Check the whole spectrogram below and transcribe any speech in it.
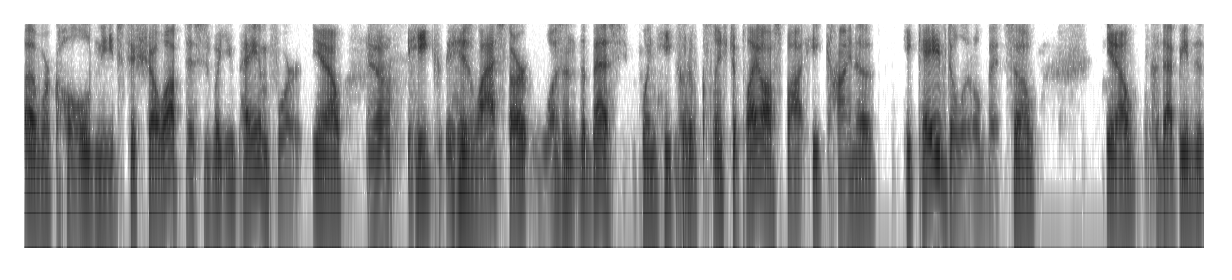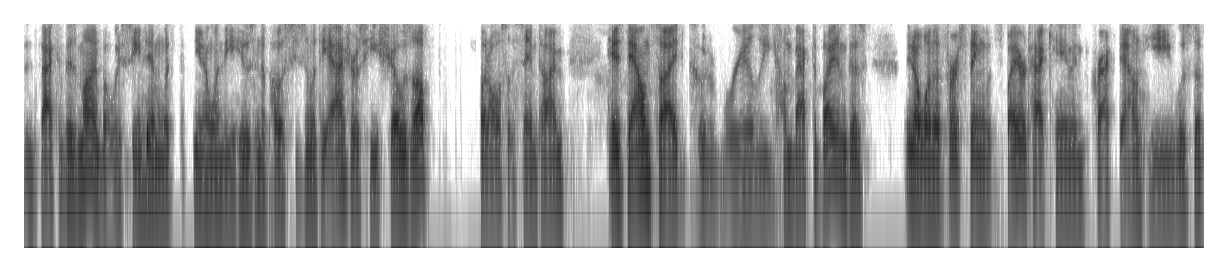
uh, where Cole needs to show up. This is what you pay him for. You know, Yeah. he his last start wasn't the best. When he could have clinched a playoff spot, he kind of he caved a little bit. So, you know, could that be the back of his mind? But we've seen him with you know when the, he was in the postseason with the Astros, he shows up, but also at the same time, his downside could really come back to bite him because you know when the first thing with Spider Tack came and cracked down, he was the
